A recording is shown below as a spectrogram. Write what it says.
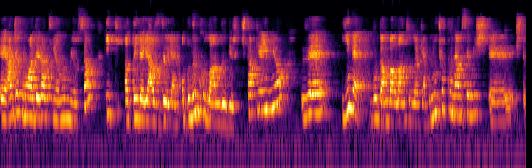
e, ancak muhaderat yanılmıyorsam ilk adıyla yazdığı yani adının kullandığı bir kitap yayınlıyor ve yine buradan bağlantılı olarak yani bunu çok önemsemiş e, işte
